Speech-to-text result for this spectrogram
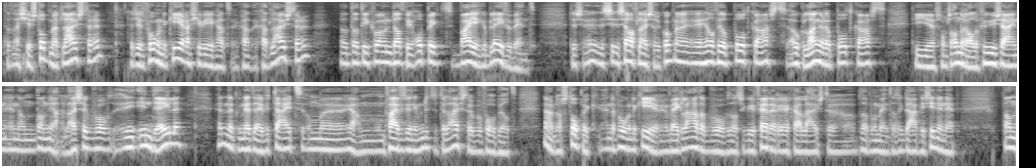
Dat als je stopt met luisteren, dat je de volgende keer als je weer gaat, gaat, gaat luisteren, dat, dat die gewoon dat weer oppikt waar je gebleven bent. Dus dus zelf luister ik ook naar eh, heel veel podcasts, ook langere podcasts, die eh, soms anderhalf uur zijn. En dan, dan, ja, dan luister ik bijvoorbeeld in, delen. En dan heb ik net even tijd om, eh, ja, om om 25 minuten te luisteren bijvoorbeeld. Nou, dan stop ik. En de volgende keer, een week later bijvoorbeeld, als ik weer verder ga luisteren op dat moment, als ik daar weer zin in heb, dan,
